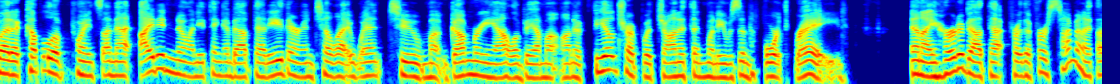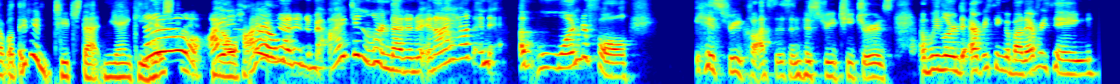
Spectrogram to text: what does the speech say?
But a couple of points on that. I didn't know anything about that either until I went to Montgomery, Alabama on a field trip with Jonathan when he was in the fourth grade. And I heard about that for the first time, and I thought, well, they didn't teach that in Yankee no, history in I didn't Ohio. Learn that in, I didn't learn that in, and I had an, a wonderful history classes and history teachers, and we learned everything about everything.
